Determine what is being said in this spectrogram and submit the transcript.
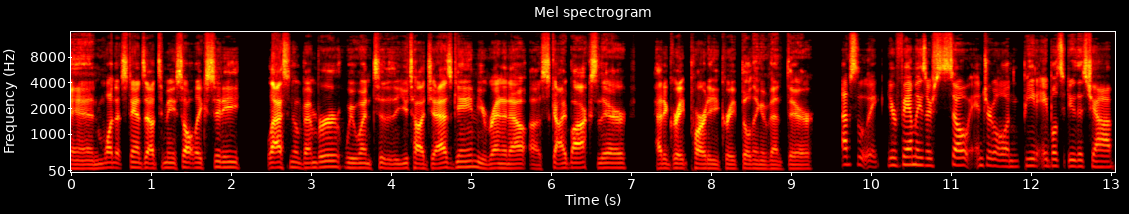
And one that stands out to me, Salt Lake City, last November, we went to the Utah Jazz game. You rented out a skybox there, had a great party, great building event there. Absolutely. Your families are so integral in being able to do this job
